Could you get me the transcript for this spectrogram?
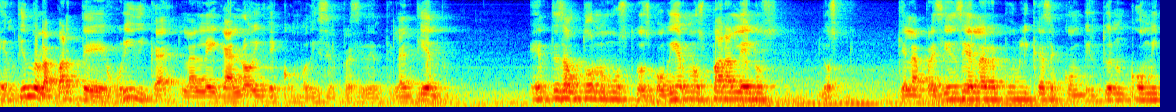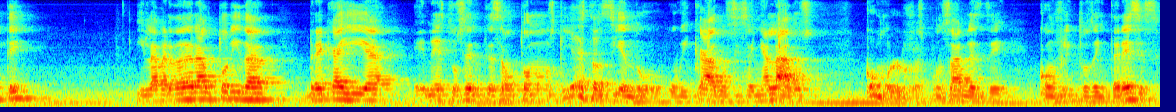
Entiendo la parte jurídica, la legaloide, como dice el presidente, la entiendo. Entes autónomos, los gobiernos paralelos, los que la presidencia de la República se convirtió en un comité y la verdadera autoridad recaía en estos entes autónomos que ya están siendo ubicados y señalados como los responsables de conflictos de intereses.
